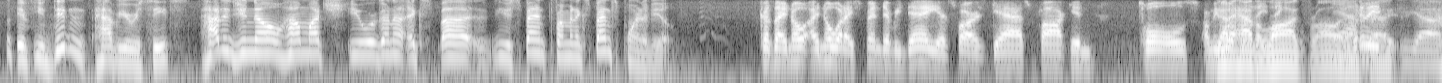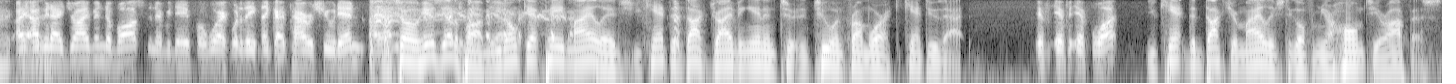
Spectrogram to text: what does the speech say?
if you didn't have your receipts, how did you know how much you were gonna exp- uh, you spent from an expense point of view? Because I know I know what I spend every day as far as gas, parking, tolls. I mean, Got to what- have what a do they think- log for all Yeah. of What that. do they, Yeah. I, I mean, I drive into Boston every day for work. What do they think? I parachute in? I So here's the other problem: you don't get paid mileage. You can't deduct driving in and to, to and from work. You can't do that. If if if what? You can't deduct your mileage to go from your home to your office.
